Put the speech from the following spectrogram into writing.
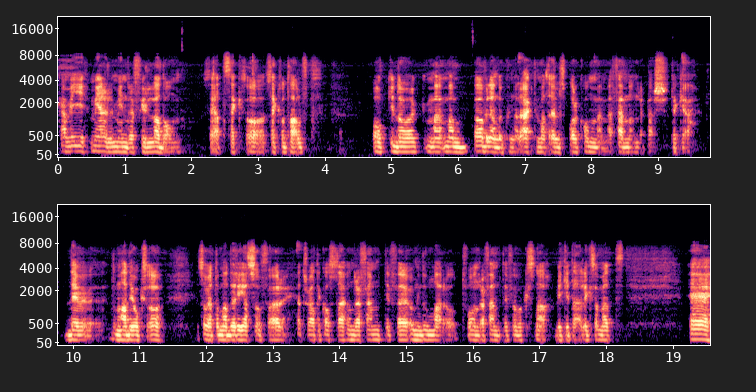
Kan vi mer eller mindre fylla dem, säg att 6 och, 6 och ett halvt. Och då, man, man bör väl ändå kunna räkna med att Elfsborg kommer med 500 pers, tycker jag. Det, de hade ju också, jag såg att de hade resor för, jag tror att det kostar 150 för ungdomar och 250 för vuxna, vilket är liksom ett, eh,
